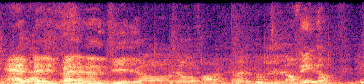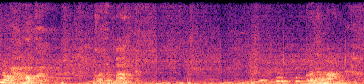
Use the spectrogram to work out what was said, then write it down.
Eh, per il bene del video lo devo fare. Ho finito. No. Cosa manca? Cosa manca?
